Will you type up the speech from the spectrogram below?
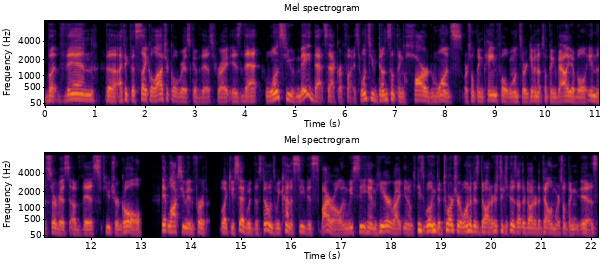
But then the I think the psychological risk of this, right, is that once you've made that sacrifice, once you've done something hard once or something painful once or given up something valuable in the service of this future goal, it locks you in further. Like you said with the stones, we kind of see this spiral and we see him here, right? You know, he's willing to torture one of his daughters to get his other daughter to tell him where something is.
